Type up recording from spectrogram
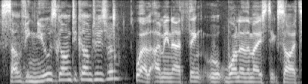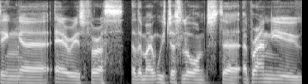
Something new is going to come to Israel? Well, I mean, I think one of the most exciting uh, areas for us at the moment, we've just launched uh, a brand new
